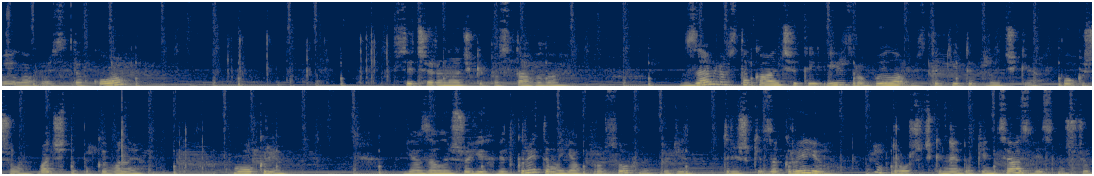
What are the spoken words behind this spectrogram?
Робила ось тако. Всі череночки поставила в землю в стаканчики і зробила ось такі теплички. Поки що, бачите, поки вони мокрі, я залишу їх відкритими, як просохнуть, тоді трішки закрию Ну, трошечки не до кінця, звісно, щоб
